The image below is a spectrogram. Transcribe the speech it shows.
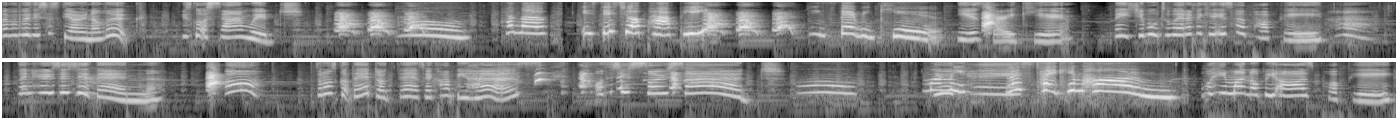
Wait, wait, wait, this is the owner. Look. She's got a sandwich. Oh. Hello. Is this your puppy? He's very cute. He is very cute. Wait, she walked away. I don't think it is her puppy. then whose is it then? Oh! Someone's got their dog there, so it can't be hers. Oh, this is so sad. You Mommy, okay? let's take him home. Well, he might not be ours, Poppy.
